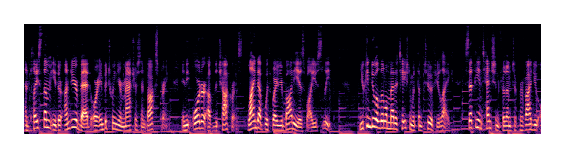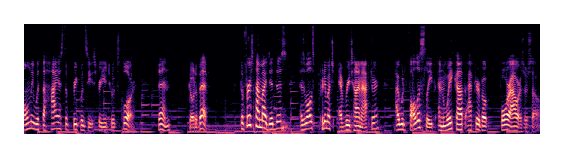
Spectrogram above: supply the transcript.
and place them either under your bed or in between your mattress and box spring in the order of the chakras, lined up with where your body is while you sleep. You can do a little meditation with them too if you like. Set the intention for them to provide you only with the highest of frequencies for you to explore. Then, go to bed. The first time I did this, as well as pretty much every time after, I would fall asleep and wake up after about four hours or so.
